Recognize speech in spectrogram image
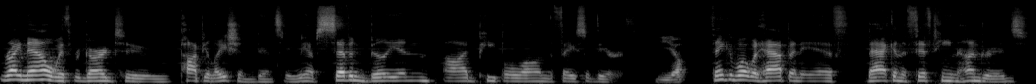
right now with regard to population density, we have seven billion odd people on the face of the earth. Yep. Think of what would happen if back in the 1500s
